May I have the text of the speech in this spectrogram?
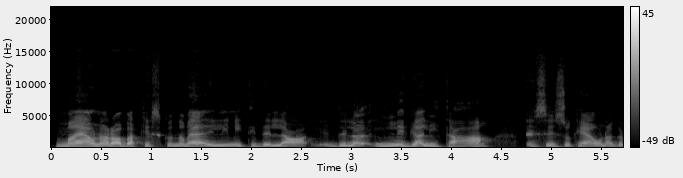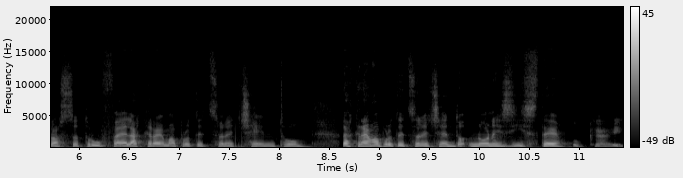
ma è una roba che secondo me è ai limiti della, della illegalità, nel senso che è una grossa truffa, è la crema protezione 100. La crema protezione 100 non esiste ok,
